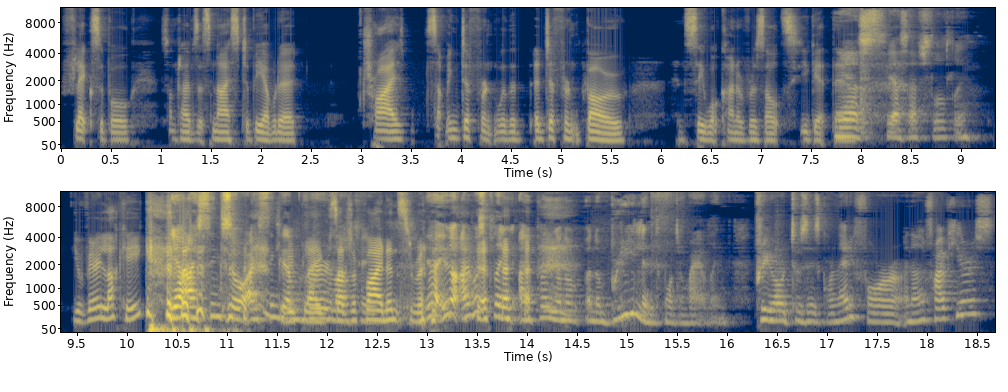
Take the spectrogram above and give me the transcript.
flexible. Sometimes it's nice to be able to try something different with a, a different bow and see what kind of results you get there. Yes, yes, absolutely. You're very lucky. Yeah, I think so. I think I'm playing such lucky. a fine instrument. Yeah, you know, I was playing. I'm playing on a, on a brilliant modern violin prior to this Guarneri for another five years.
